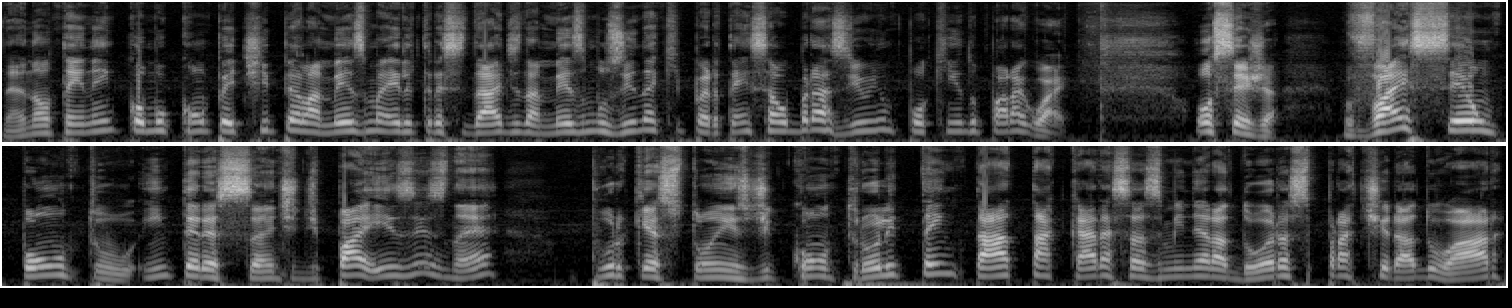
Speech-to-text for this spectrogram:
Né? Não tem nem como competir pela mesma eletricidade da mesma usina que pertence ao Brasil e um pouquinho do Paraguai. Ou seja, vai ser um ponto interessante de países, né? Por questões de controle, tentar atacar essas mineradoras para tirar do ar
